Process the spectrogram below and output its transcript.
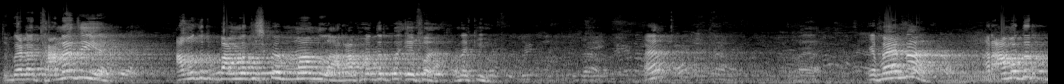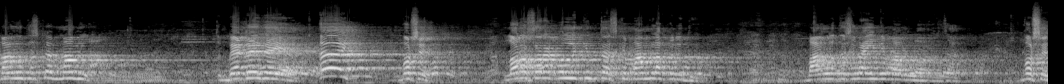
তো বেটা থানা দিয়ে আমাদের বাংলাদেশে কয় মামলা আর আপনাদের এফআইআর নাকি? হ্যাঁ? এফআইআর না, আর আমাদের বাংলাদেশ কয় মামলা? তো বেটাই যায় এই, বসে। লড়াচড়া করলে কিন্তু আজকে মামলা করে দিব বাংলাদেশের আইনে মামলা হবে, যা। বসে।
